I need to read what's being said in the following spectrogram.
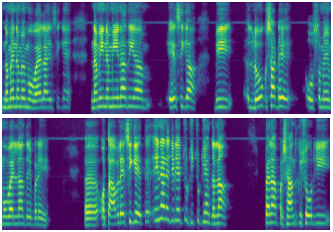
ਨਵੇਂ ਨਵੇਂ ਮੋਬਾਈਲ ਆਏ ਸੀਗੇ, ਨਵੀਂ ਨਵੀਂ ਇਹਨਾਂ ਦੀਆਂ ਇਹ ਸੀਗਾ ਵੀ ਲੋਕ ਸਾਡੇ ਉਸ ਸਮੇਂ ਮੋਬਾਈਲਾਂ ਤੇ ਬੜੇ ਉਤਾਵਲੇ ਸੀਗੇ ਤੇ ਇਹਨਾਂ ਨੇ ਜਿਹੜੀਆਂ ਝੂਠੀ ਝੂਠੀਆਂ ਗੱਲਾਂ, ਪਹਿਲਾਂ ਪ੍ਰਸ਼ਾਂਤ ਕਿਸ਼ੋਰ ਜੀ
